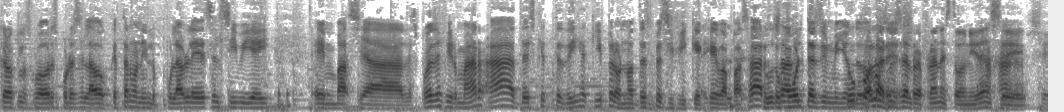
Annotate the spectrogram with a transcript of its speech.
creo que los jugadores por ese lado, qué tan manipulable es el CBA en base a, después de firmar, ah, es que te dije aquí, pero no te especifiqué qué va a pasar, tú, sabes- multas de un millón tú de dólares. conoces el refrán estadounidense. Ajá, sí.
